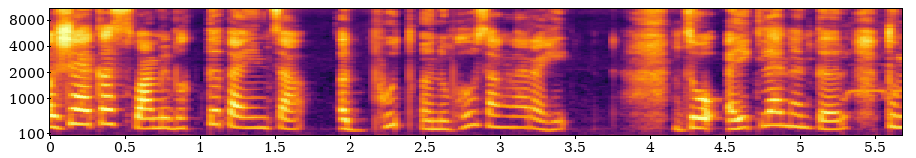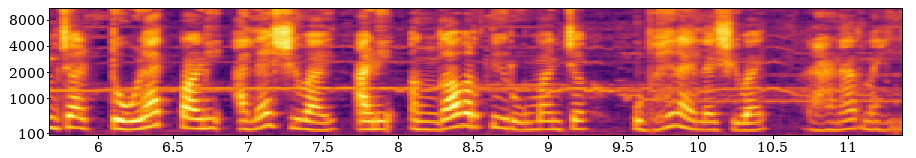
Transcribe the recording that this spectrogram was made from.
अशा एका स्वामी भक्तताईंचा अद्भुत अनुभव सांगणार आहे. जो ऐकल्यानंतर तुमच्या डोळ्यात पाणी आल्याशिवाय आणि अंगावरती रोमांच उभे राहिल्याशिवाय राहणार नाही.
